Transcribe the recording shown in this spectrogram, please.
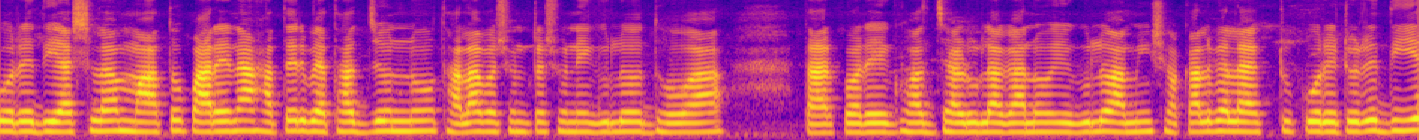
করে দিয়ে আসলাম। মা তো পারে না হাতের ব্যথার জন্য, থালা বাসন টাসন এগুলো ধোয়া, তারপরে ঘর ঝাড়ু লাগানো, এগুলো আমি সকালবেলা একটু করে টোরে দিয়ে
